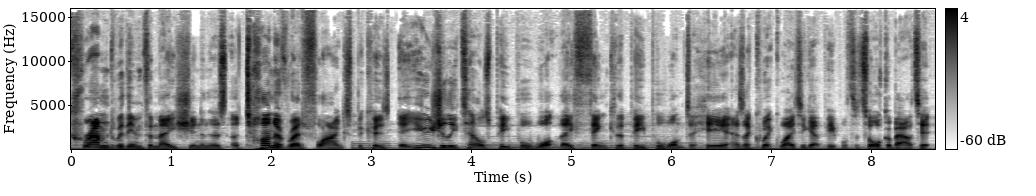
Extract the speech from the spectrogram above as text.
crammed with information and there's a ton of red flags because it usually tells people what they think the people want to hear as a quick way to get people to talk about it.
